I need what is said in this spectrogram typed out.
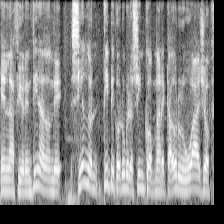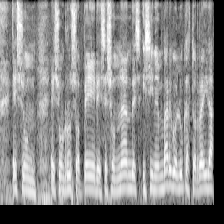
en la Fiorentina, donde siendo típico número 5 marcador uruguayo, es un, es un ruso Pérez, es un Nández, y sin embargo Lucas Torreira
